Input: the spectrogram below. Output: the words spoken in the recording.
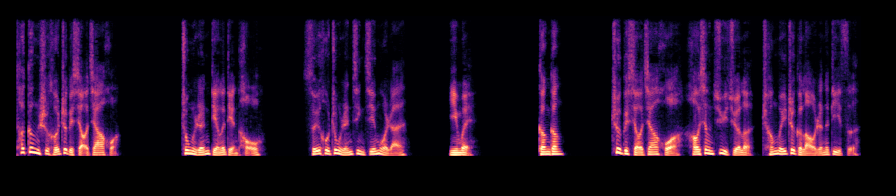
他更适合这个小家伙。众人点了点头，随后众人尽皆默然，因为刚刚这个小家伙好像拒绝了成为这个老人的弟子。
